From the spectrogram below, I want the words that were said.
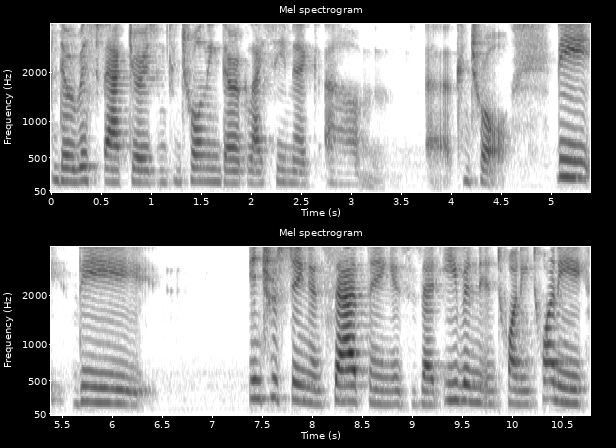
their risk factors, and controlling their glycemic um, uh, control. The, the interesting and sad thing is, is that even in 2020,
